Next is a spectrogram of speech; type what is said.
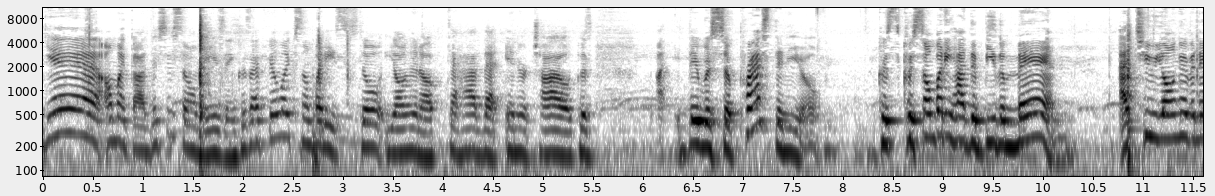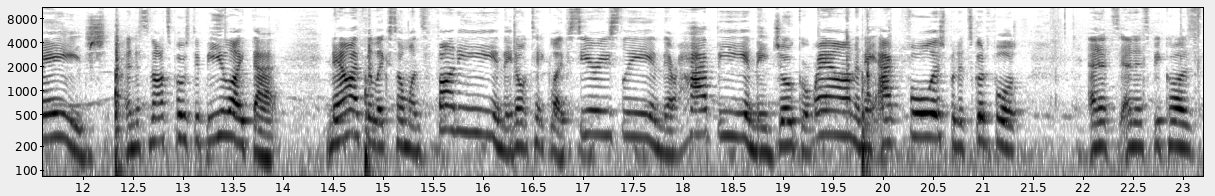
Yeah. Oh my God, this is so amazing because I feel like somebody's still young enough to have that inner child because they was suppressed in you because because somebody had to be the man at too young of an age, and it's not supposed to be like that. Now I feel like someone's funny and they don't take life seriously and they're happy and they joke around and they act foolish, but it's good foolish. And it's and it's because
